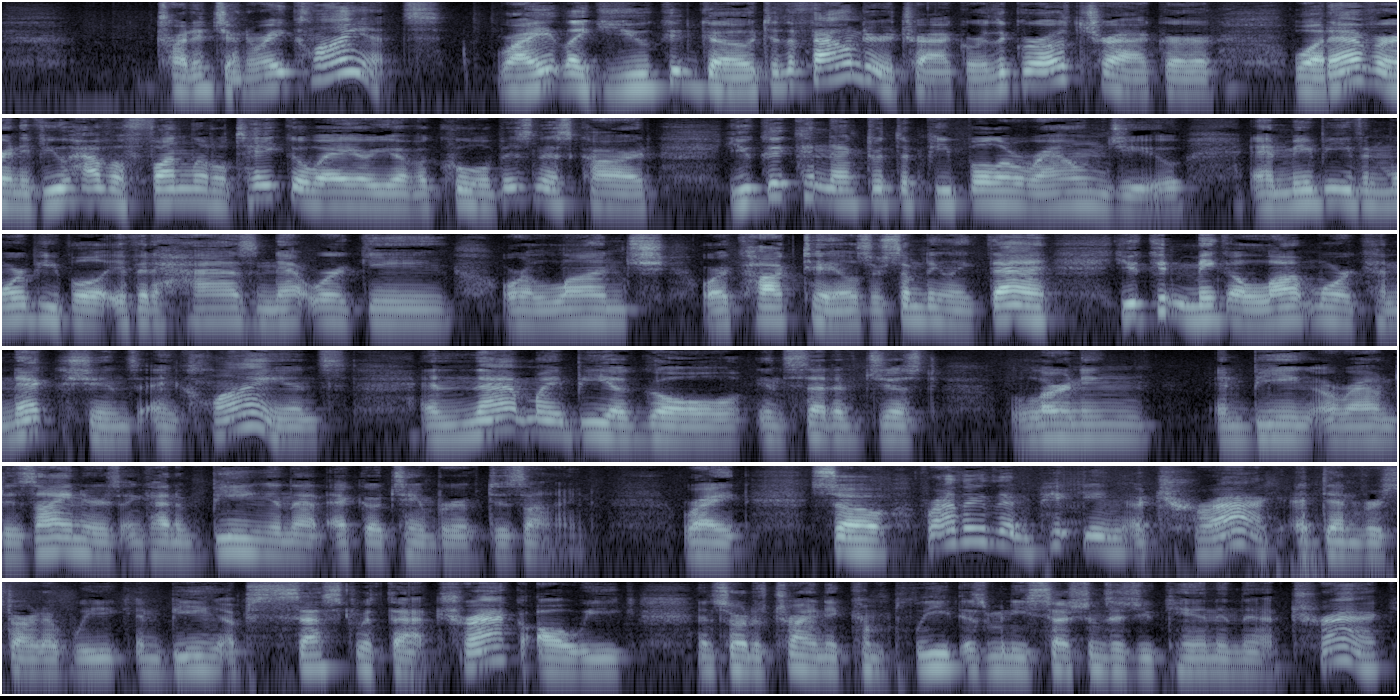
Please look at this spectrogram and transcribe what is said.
try to generate clients right? Like you could go to the founder track or the growth track or whatever. And if you have a fun little takeaway or you have a cool business card, you could connect with the people around you and maybe even more people if it has networking or lunch or cocktails or something like that. You could make a lot more connections and clients. And that might be a goal instead of just learning and being around designers and kind of being in that echo chamber of design right? So rather than picking a track at Denver Startup Week and being obsessed with that track all week and sort of trying to complete as many sessions as you can in that track,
